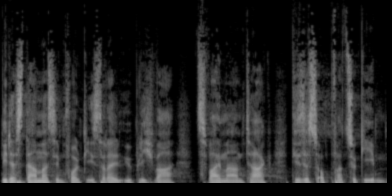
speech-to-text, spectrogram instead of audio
wie das damals im Volk Israel üblich war, zweimal am Tag dieses Opfer zu geben.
